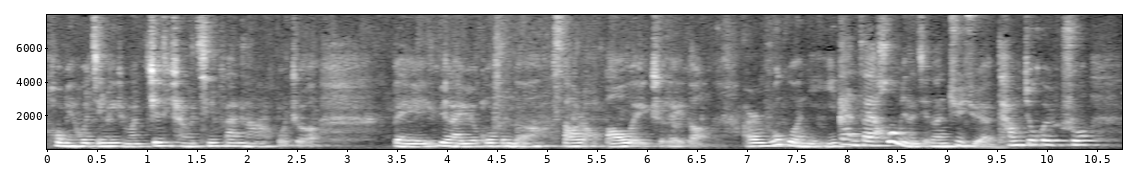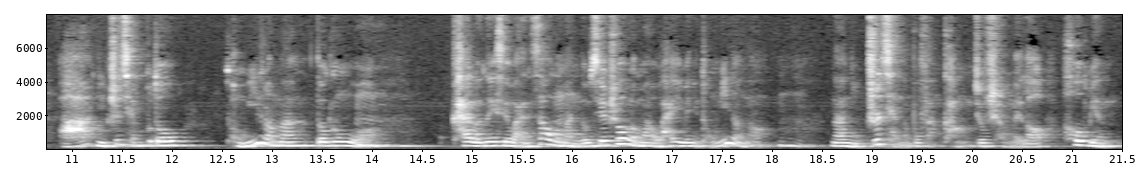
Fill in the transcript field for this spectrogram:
后面会经历什么肢体上的侵犯呐，或者被越来越过分的骚扰包围之类的。而如果你一旦在后面的阶段拒绝，他们就会说啊，你之前不都同意了吗？都跟我开了那些玩笑了吗？你都接受了吗？我还以为你同意了呢。那你之前的不反抗就成为了后面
